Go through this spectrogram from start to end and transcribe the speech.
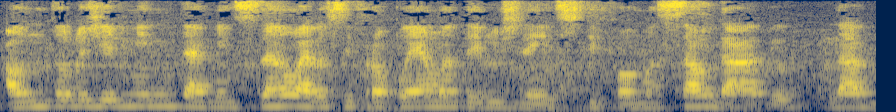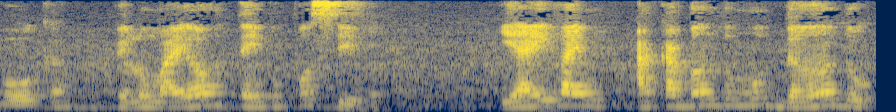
A odontologia de intervenção ela se propõe a manter os dentes de forma saudável na boca pelo maior tempo possível. E aí vai acabando mudando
